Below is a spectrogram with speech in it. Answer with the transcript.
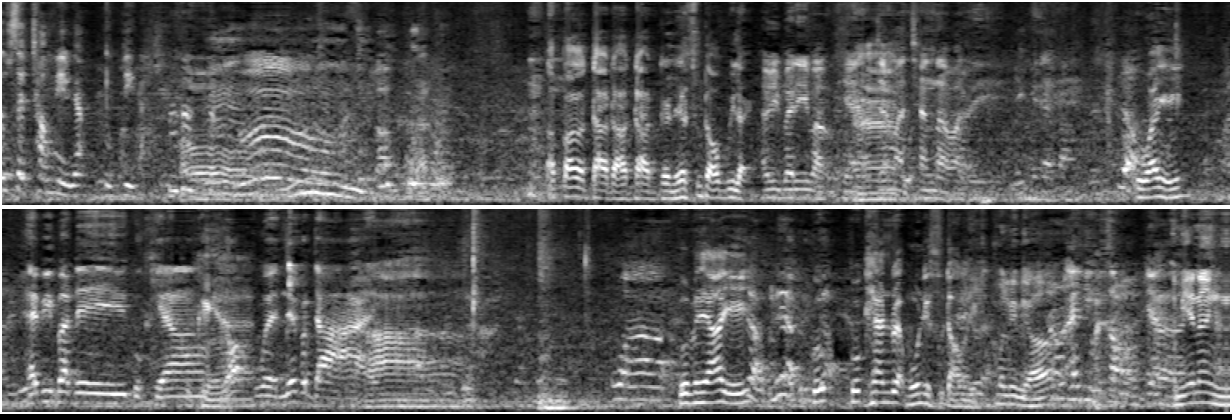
36နှစ်ညသူတည်တာအပါဒါဒါဒါတည်းစတော်မိလိုက် Happy birthday ပါခင်ဗျာကျမ်းမှာချမ်းသာပါစေကိုဝိုင်းကြီး Happy birthday ကိုခင်ဗျာကိုခင်ဗျာ Rock will never die အာဝါကိုမယားကြီးကိုကိုခန်းအတွက်မိုးနေစတော်လေးမလေးဗျာအဲ့ဒီမှာစောင်းပြန်အမြဲတမ်းင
